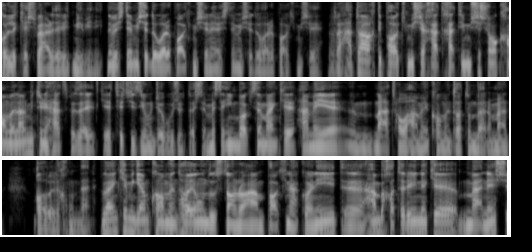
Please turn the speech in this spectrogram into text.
کل کشور دارید می‌بینید. نوشته میشه دوباره پاک میشه نوشته میشه دوباره پاک میشه. و حتی وقتی پاک میشه خط خطی میشه شما کاملا می‌تونید حدس بذارید که چه چیزی اونجا وجود داشته. مثل inbox من که همه متنها و همه کامنتاتون برای من قابل خوندنه. و اینکه میگم کامنت های اون دوستان رو هم پاک نکنید هم به خاطر اینه که منش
